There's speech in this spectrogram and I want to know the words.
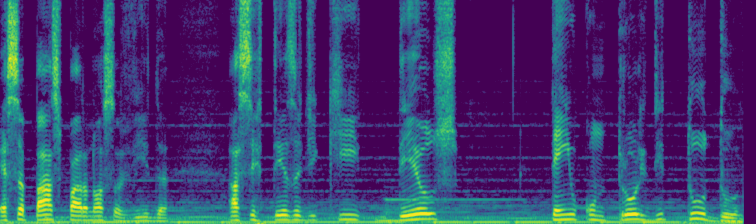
essa paz para a nossa vida, a certeza de que Deus tem o controle de tudo.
